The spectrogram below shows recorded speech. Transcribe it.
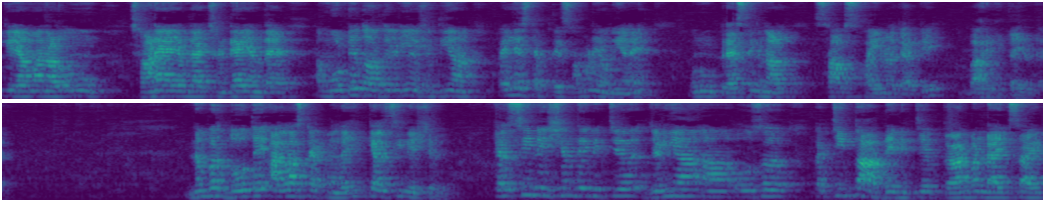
ਕਿਰਿਆਵਾਂ ਨਾਲ ਉਹਨੂੰ ਛਾਣਿਆ ਜਾਂਦਾ ਛੰਡਿਆ ਜਾਂਦਾ ਹੈ। ਮੋٹے ਤੌਰ ਤੇ ਜਿਹੜੀਆਂ ਅਸ਼ੁੱਧੀਆਂ ਪਹਿਲੇ ਸਟੈਪ ਤੇ ਸਾਹਮਣੇ ਆਉਂਦੀਆਂ ਨੇ, ਉਹਨੂੰ ਡਰੈਸਿੰਗ ਨਾਲ ਸਾਫ਼ ਸਫ਼ਾਈ ਨਾਲ ਕਰਕੇ ਬਾਹਰ ਕੀਤਾ ਜਾਂਦਾ ਨੰਬਰ 2 ਤੇ ਅਗਲਾ ਸਟੈਪ ਆਉਂਦਾ ਜੀ ਕੈਲਸੀਨੇਸ਼ਨ ਕੈਲਸੀਨੇਸ਼ਨ ਦੇ ਵਿੱਚ ਜਿਹੜੀਆਂ ਉਸ ਕੱਚੀ ਧਾਤ ਦੇ ਵਿੱਚ ਕਾਰਬਨ ਡਾਈਆਕਸਾਈਡ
